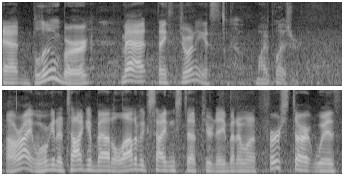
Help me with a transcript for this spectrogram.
at Bloomberg. Matt, thanks for joining us. My pleasure. All right, well we're going to talk about a lot of exciting stuff today, but I want to first start with,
